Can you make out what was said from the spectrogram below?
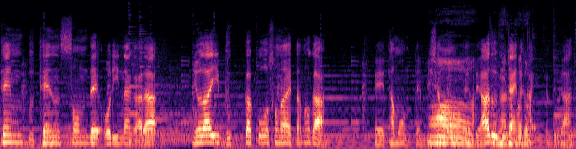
天武天尊でおりながら如来仏閣を備えたのが、えー多聞天毘沙門天であるみたいなあーなる。ほど解釈がある。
